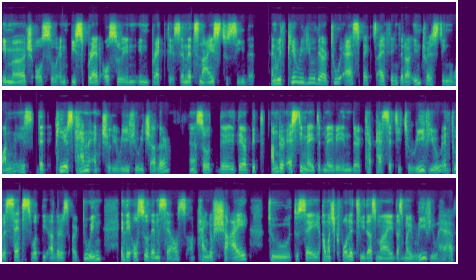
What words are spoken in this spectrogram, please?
emerge also and be spread also in in practice, and that's nice to see that. And with peer review, there are two aspects I think that are interesting. One is that peers can actually review each other. Yeah, so they, they are a bit underestimated, maybe, in their capacity to review and to assess what the others are doing. And they also themselves are kind of shy to, to say how much quality does my, does my review have.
